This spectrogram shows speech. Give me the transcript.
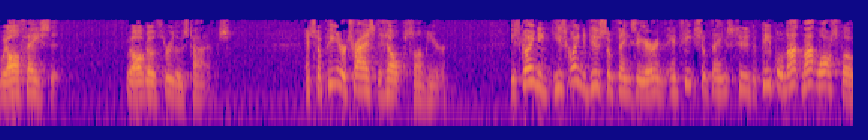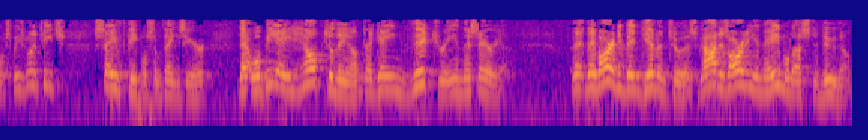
We all face it. We all go through those times. And so Peter tries to help some here. He's going to, he's going to do some things here and, and teach some things to the people, not, not lost folks, but he's going to teach saved people some things here that will be a help to them to gain victory in this area. They've already been given to us. God has already enabled us to do them.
